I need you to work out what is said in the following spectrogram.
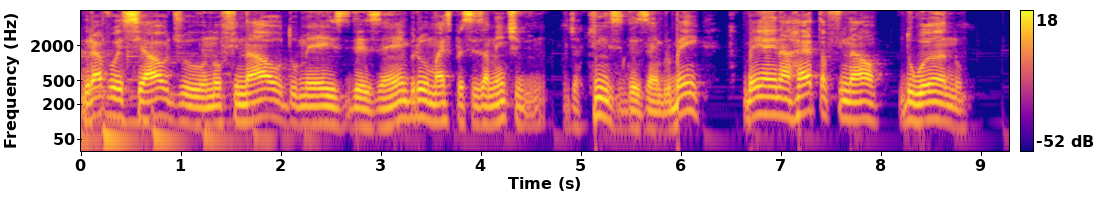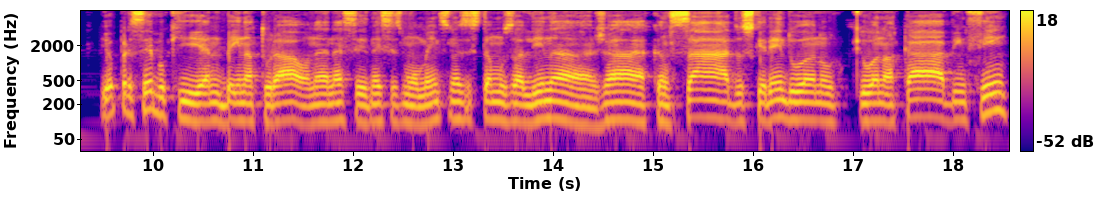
Gravo esse áudio no final do mês de dezembro, mais precisamente dia 15 de dezembro, bem, bem aí na reta final do ano. Eu percebo que é bem natural, né? Nesse, nesses momentos nós estamos ali na, já cansados, querendo o ano que o ano acabe, enfim.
